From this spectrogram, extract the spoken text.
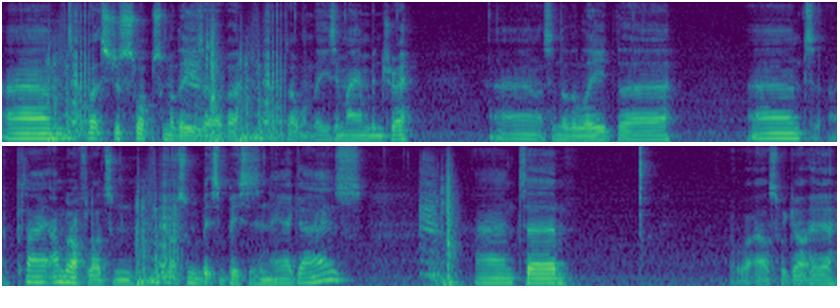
And let's just swap some of these over. I don't want these in my inventory. Uh, that's another lead there. And can I? I'm going to offload some. Got some bits and pieces in here, guys. And um, what else we got here?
